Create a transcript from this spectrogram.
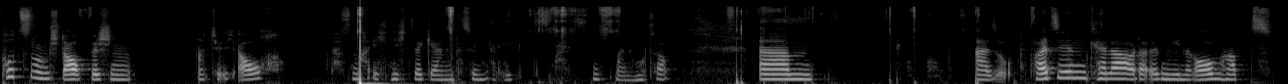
Putzen und Staubwischen natürlich auch. Das mache ich nicht sehr gerne, deswegen erledigt das meistens meine Mutter. Ähm, also, falls ihr einen Keller oder irgendwie einen Raum habt,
